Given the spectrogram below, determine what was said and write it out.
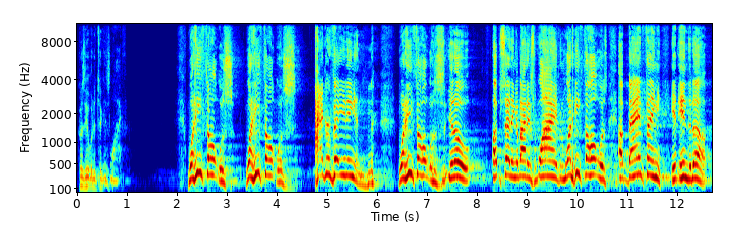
because it would have took his life. What he thought was what he thought was aggravating and what he thought was, you know, upsetting about his wife and what he thought was a bad thing, it ended up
